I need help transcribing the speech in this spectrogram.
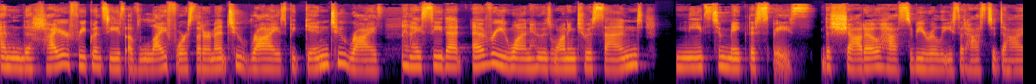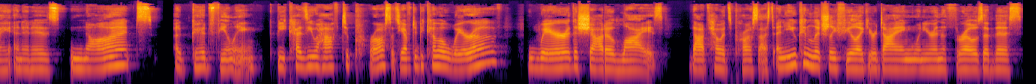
And the higher frequencies of life force that are meant to rise begin to rise. And I see that everyone who is wanting to ascend needs to make this space the shadow has to be released. It has to die. And it is not a good feeling because you have to process, you have to become aware of where the shadow lies. That's how it's processed. And you can literally feel like you're dying when you're in the throes of this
